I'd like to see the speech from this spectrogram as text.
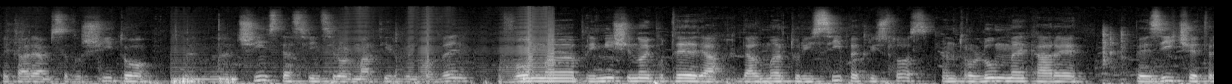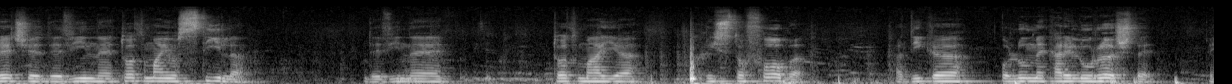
pe care am săvârșit-o în cinstea Sfinților Martiri Bâncoveni, vom uh, primi și noi puterea de a-L mărturisi pe Hristos într-o lume care pe zi ce trece devine tot mai ostilă, devine tot mai uh, cristofobă, adică o lume care îl urăște pe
